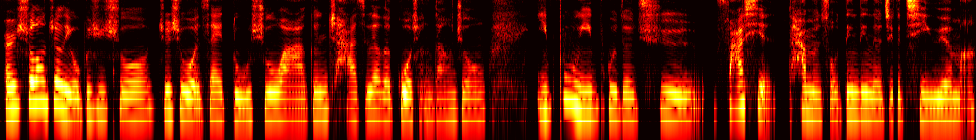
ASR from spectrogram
而说到这里，我必须说，就是我在读书啊跟查资料的过程当中，一步一步的去发现他们所订定的这个契约嘛，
